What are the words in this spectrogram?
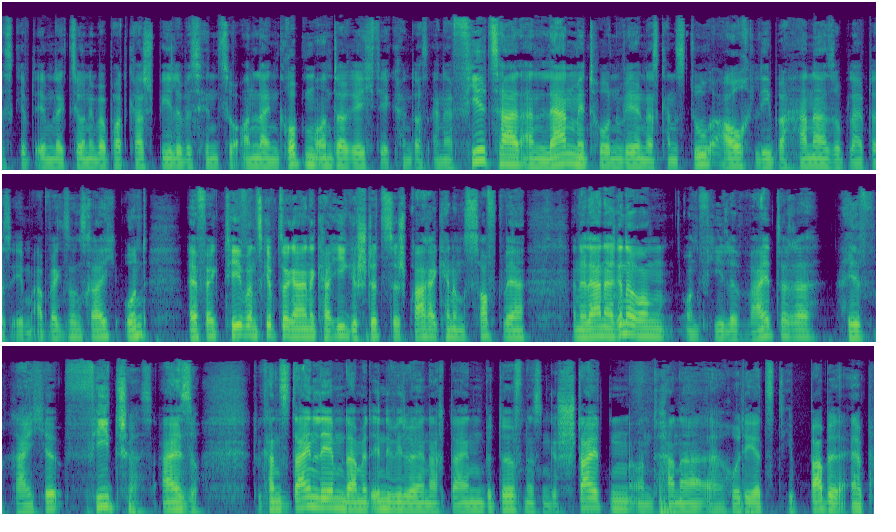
es gibt eben Lektionen über Podcast-Spiele bis hin zu Online-Gruppenunterricht. Ihr könnt aus einer Vielzahl an Lernmethoden wählen. Das kannst du auch, liebe Hanna. So bleibt das eben abwechslungsreich und effektiv. Und es gibt sogar eine KI-gestützte Spracherkennungssoftware, eine Lernerinnerung und viele weitere hilfreiche Features. Also, du kannst dein Leben damit individuell nach deinen Bedürfnissen gestalten und Hannah äh, hol dir jetzt die Bubble App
